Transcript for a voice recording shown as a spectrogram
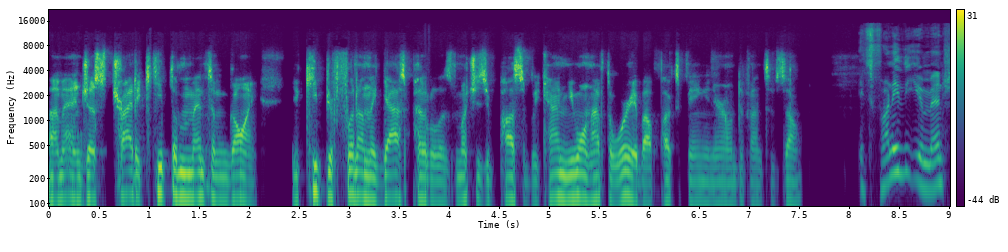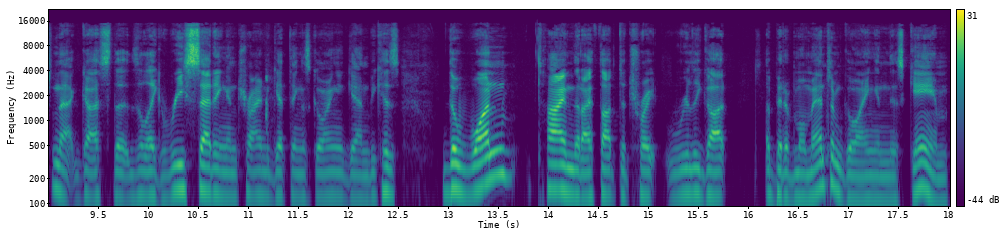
um, and just try to keep the momentum going. You keep your foot on the gas pedal as much as you possibly can. You won't have to worry about pucks being in your own defensive zone. It's funny that you mentioned that, Gus, the, the like resetting and trying to get things going again, because the one time that I thought Detroit really got a bit of momentum going in this game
